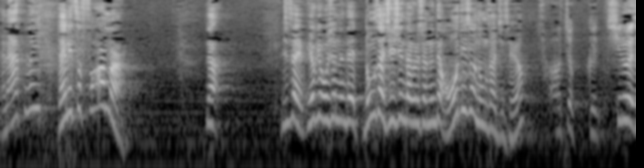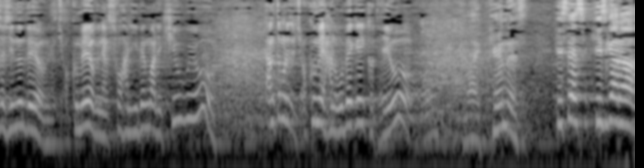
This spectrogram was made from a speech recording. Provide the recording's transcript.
an athlete, then it's a farmer. Now, 진짜 여기 오셨는데 농사 지으신다 그러셨는데 어디서 농사 지세요? 저쪽 그 신호에서 짓는데요. 그냥 조금 해요. 그냥 소 한 200마리 키우고요. 땅덩어리도 조금 해. 한 500에이커 돼요. My goodness. He says he's got a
